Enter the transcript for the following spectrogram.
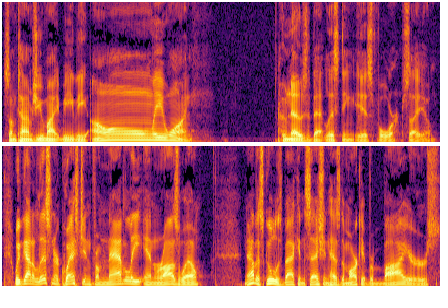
sometimes you might be the only one who knows that that listing is for sale. We've got a listener question from Natalie in Roswell. Now the school is back in session. Has the market for buyers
